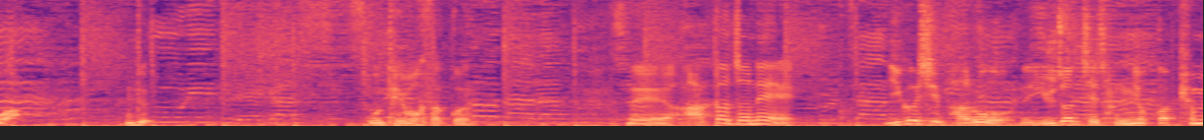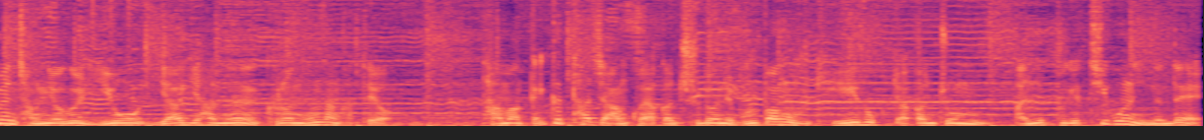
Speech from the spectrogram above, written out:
우와! 근데 오 대박 사건. 네 아까 전에 이것이 바로 네, 유전체 장력과 표면 장력을 이용, 이야기하는 그런 현상 같아요. 다만 깨끗하지 않고 약간 주변에 물방울이 계속 약간 좀 안 예쁘게 튀고는 있는데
